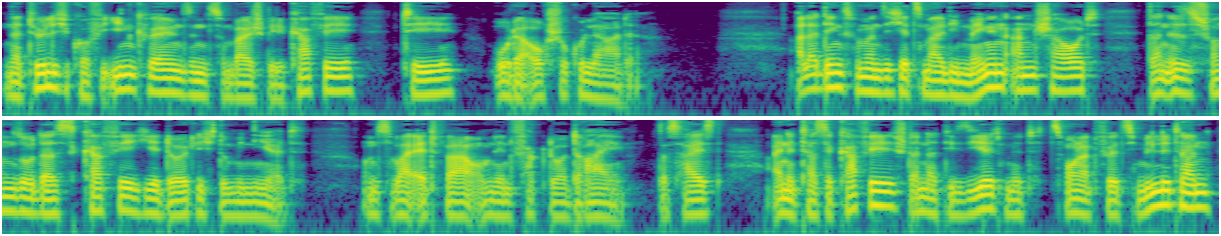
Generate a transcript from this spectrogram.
natürliche Koffeinquellen sind zum Beispiel Kaffee, Tee oder auch Schokolade. Allerdings, wenn man sich jetzt mal die Mengen anschaut, dann ist es schon so, dass Kaffee hier deutlich dominiert. Und zwar etwa um den Faktor 3. Das heißt, eine Tasse Kaffee standardisiert mit 240 Millilitern,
